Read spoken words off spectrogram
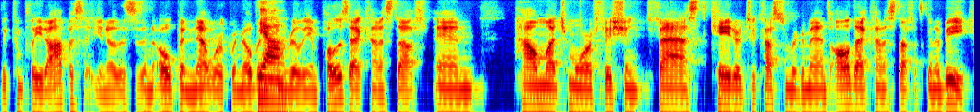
the complete opposite. You know this is an open network where nobody yeah. can really impose that kind of stuff. And how much more efficient fast cater to customer demands all that kind of stuff it's going to be.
